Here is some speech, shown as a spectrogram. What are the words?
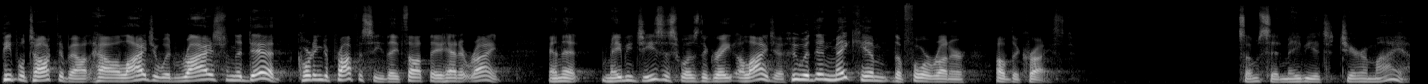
people talked about how Elijah would rise from the dead. According to prophecy, they thought they had it right. And that maybe Jesus was the great Elijah, who would then make him the forerunner of the Christ. Some said maybe it's Jeremiah.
